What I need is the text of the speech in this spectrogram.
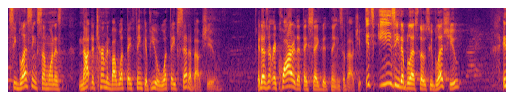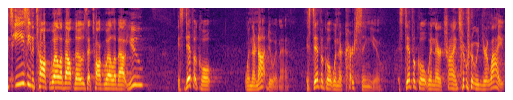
See, blessing someone is not determined by what they think of you or what they've said about you. It doesn't require that they say good things about you. It's easy to bless those who bless you. It's easy to talk well about those that talk well about you. It's difficult when they're not doing that. It's difficult when they're cursing you. It's difficult when they're trying to ruin your life.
